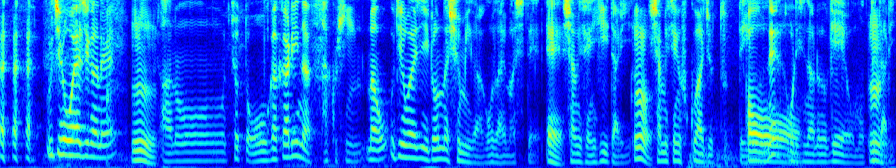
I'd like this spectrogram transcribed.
うちの親父がねうん。あのーちょっと大掛かりな作品、まあ、うちの親父いろんな趣味がございまして、ええ。三味線弾いたり、うん。三味線腹話術っていうねオリジナルの芸を持ってたり、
